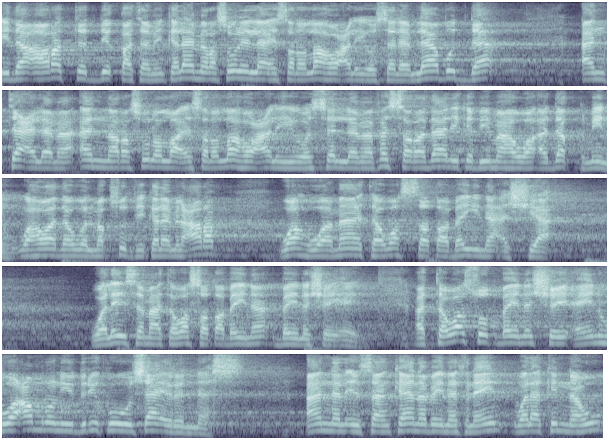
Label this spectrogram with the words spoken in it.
إذا أردت الدقة من كلام رسول الله صلى الله عليه وسلم لا بد أن تعلم أن رسول الله صلى الله عليه وسلم فسر ذلك بما هو أدق منه وهذا هو المقصود في كلام العرب وهو ما توسط بين أشياء وليس ما توسط بين بين شيئين. التوسط بين الشيئين هو أمر يدركه سائر الناس أن الإنسان كان بين اثنين ولكنه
